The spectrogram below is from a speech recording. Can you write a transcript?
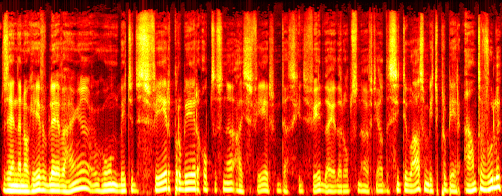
we zijn daar nog even blijven hangen. Gewoon een beetje de sfeer proberen op te snuiven. Ah, sfeer, dat is geen sfeer dat je daarop snuift. Ja, de situatie een beetje proberen aan te voelen.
